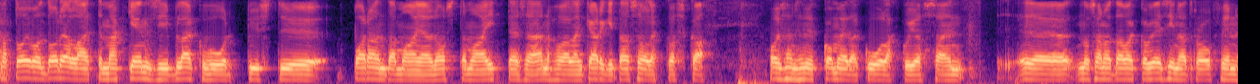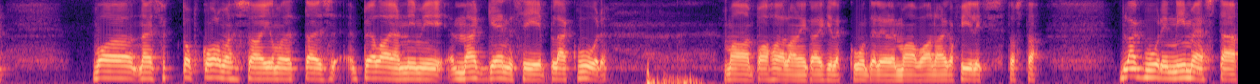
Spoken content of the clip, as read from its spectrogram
mä toivon todella, että Mackenzie Blackwood pystyy parantamaan ja nostamaan itsensä NHLn kärkitasolle, koska oishan se nyt komeita kuulla, kun jossain, no sanotaan vaikka Vesina Trophyn vaan näissä top kolmasessa ilmoitettaisiin pelaajan nimi Mackenzie Blackwood. Mä oon pahoillani kaikille kuuntelijoille, mä oon vaan aika fiiliksissä tosta Blackwoodin nimestä.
